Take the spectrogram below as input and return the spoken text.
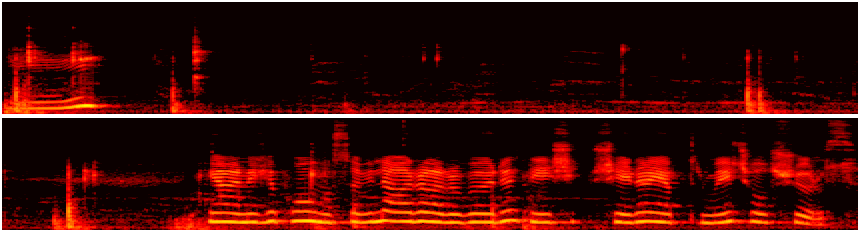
Hmm. Yani hep olmasa bile ara ara böyle değişik bir şeyler yaptırmaya çalışıyoruz.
